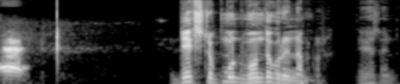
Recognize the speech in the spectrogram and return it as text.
হ্যাঁ। ডেস্কটপ মোড বন্ধ করেন আপনার। দেখা যায় না।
